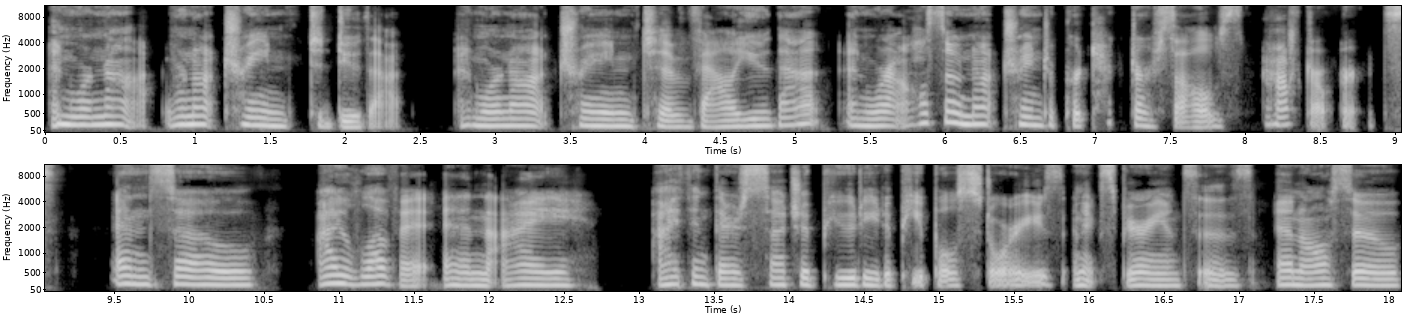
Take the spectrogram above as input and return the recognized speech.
and we're not we're not trained to do that and we're not trained to value that and we're also not trained to protect ourselves afterwards. And so i love it and i i think there's such a beauty to people's stories and experiences and also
